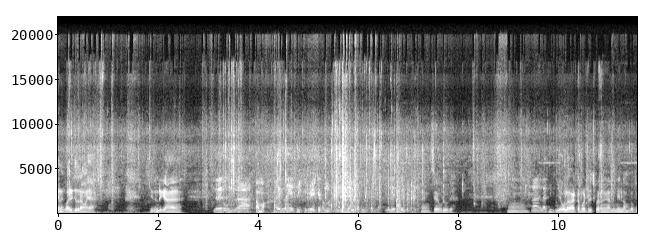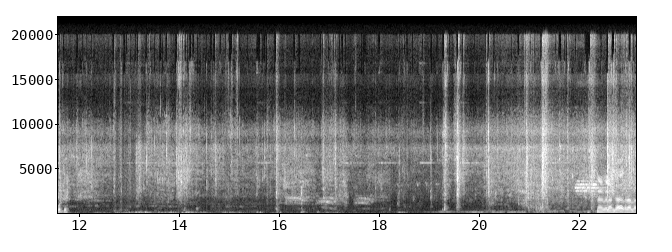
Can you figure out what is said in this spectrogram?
எனக்கு வழுக்குதுடா ஐயா இது ரெண்டுக்கு ஆ. ஆமாம்? ம் சரி விடு விடு. ம். நான் எவ்வளோ வேட்டைப்பட்டுருச்சு பாருங்க அந்த மீன் நம்மளை போட்டு. என்ன விளாங்க விரால?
